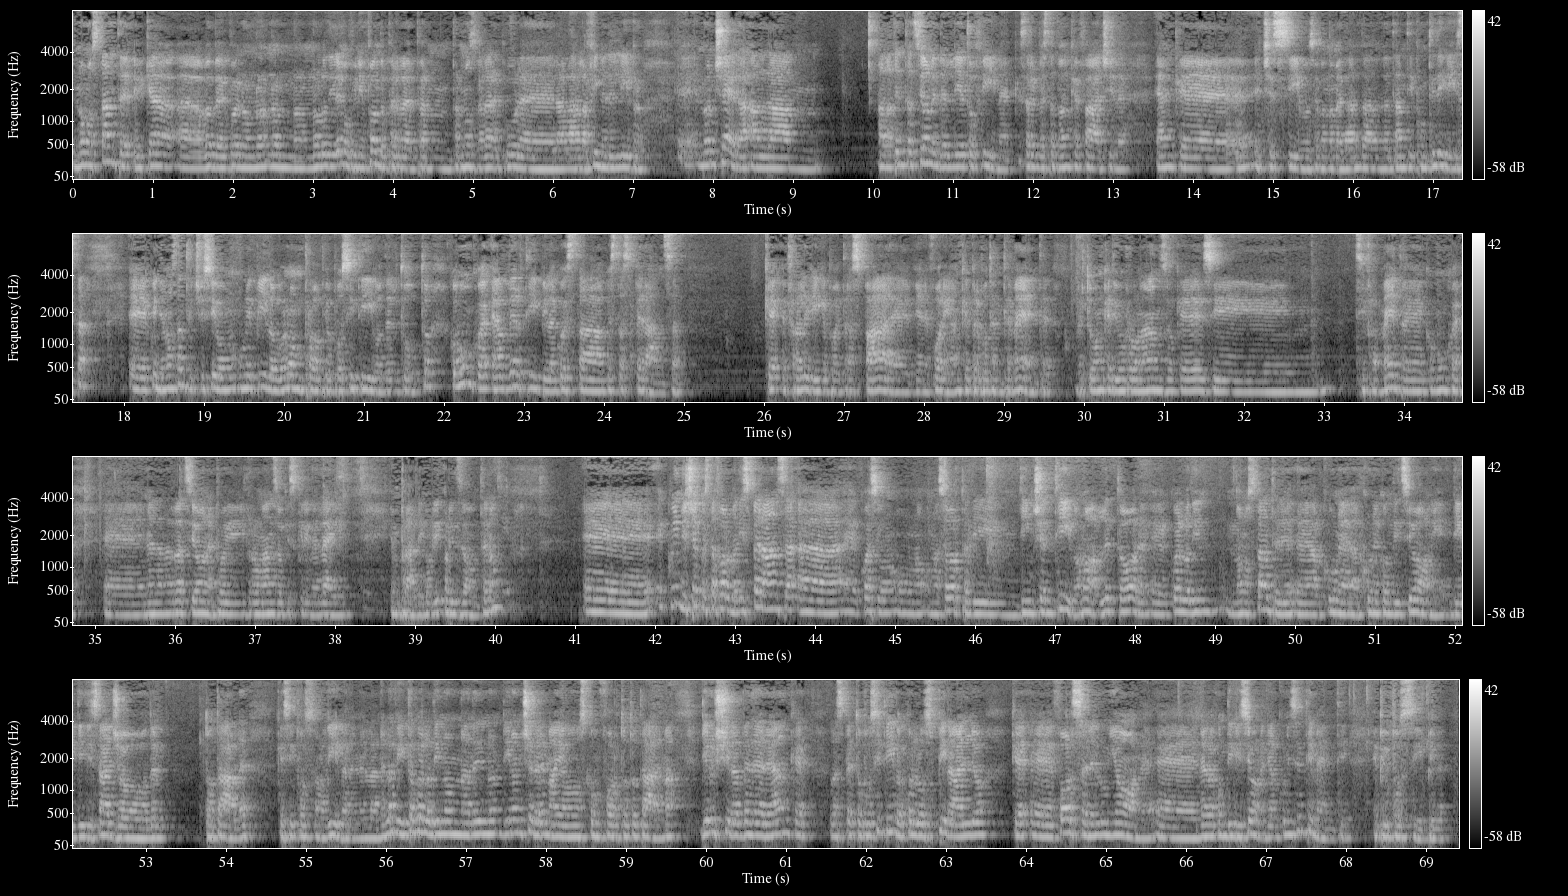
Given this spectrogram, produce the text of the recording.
nonostante che, uh, vabbè, poi non, non, non, lo diremo fino in fondo per, per, per non svelare pure la, la, la fine del libro, eh, non c'era alla, alla tentazione del lieto fine, che sarebbe stato anche facile e anche eccessivo secondo me da, da, da tanti punti di vista, e quindi nonostante ci sia un, un, epilogo non proprio positivo del tutto, comunque è avvertibile questa, questa speranza che fra le righe poi traspare, viene fuori anche prepotentemente, virtù anche di un romanzo che si, si frammenta, che comunque eh, nella narrazione, poi il romanzo che scrive lei, in pratica, Orizzonte, no? E, e quindi c'è questa forma di speranza, eh, è quasi un, un, una sorta di, di incentivo no, al lettore, eh, quello di, nonostante eh, alcune, alcune, condizioni di, di disagio del, totale, che si possono vivere nella, nella vita, quello di, non, di non, cedere mai a uno sconforto totale, ma di riuscire a vedere anche l'aspetto positivo e quello spiraglio che eh, forse nell'unione, eh, nella condivisione di alcuni sentimenti è più possibile.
